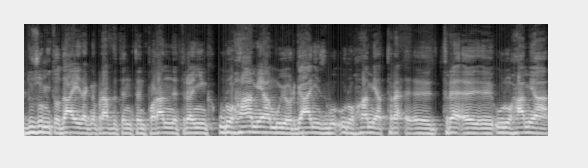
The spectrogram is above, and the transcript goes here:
dużo mi to daje, tak naprawdę ten, ten poranny trening uruchamia mój organizm, uruchamia, tre, e, tre, e, uruchamia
